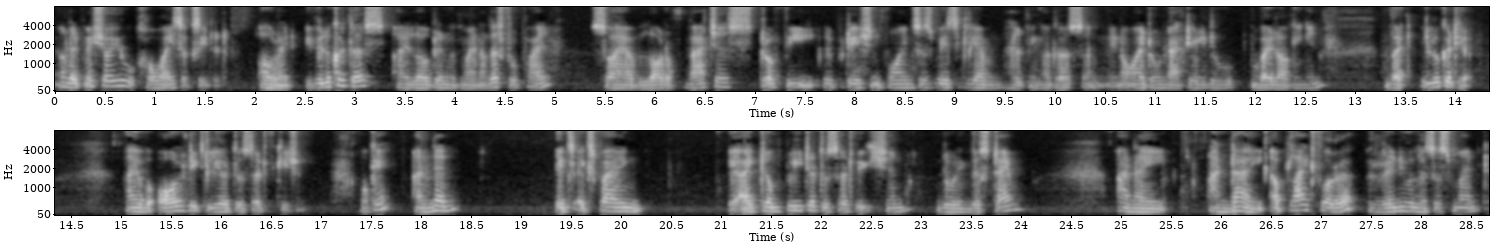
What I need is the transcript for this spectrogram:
Now let me show you how I succeeded. Alright, if you look at this, I logged in with my another profile so I have a lot of badges, trophy, reputation points is basically I'm helping others and you know I don't actively do by logging in. But look at here. I have already cleared the certification. Okay. And then it's expiring. I completed the certification during this time and I and I applied for a renewal assessment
